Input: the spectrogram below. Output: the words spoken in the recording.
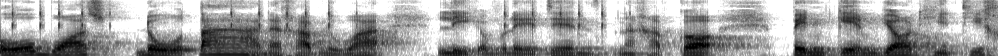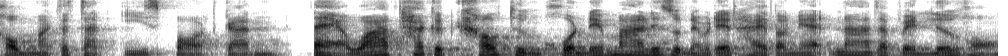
Overwatch Dota นะครับหรือว่า League of Legends นะครับก็เป็นเกมยอดฮิตที่เขามักจะจัด e-sport กัน แต่ว่าถ้าเกิดเข้าถึงคนได้มากที่สุดในประเทศไทยตอนนี้น่าจะเป็นเรื่องของ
